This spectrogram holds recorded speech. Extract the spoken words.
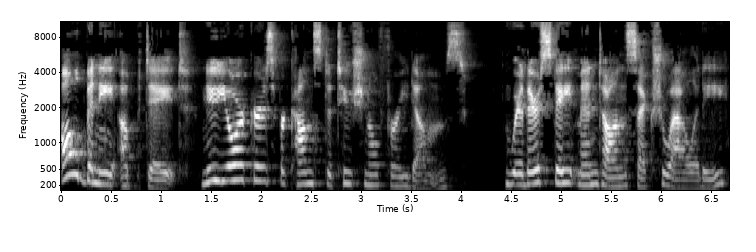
Albany Update New Yorkers for Constitutional Freedoms, where their statement on sexuality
